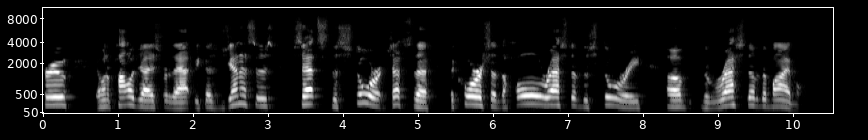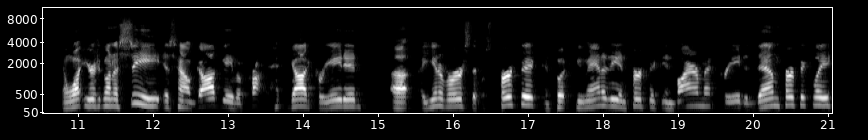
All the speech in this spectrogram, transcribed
true. Don't apologize for that because Genesis sets the story, sets the, the course of the whole rest of the story of the rest of the Bible. And what you're going to see is how God gave a God created uh, a universe that was perfect and put humanity in perfect environment, created them perfectly,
